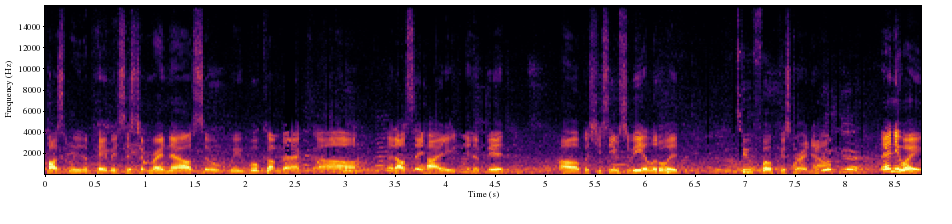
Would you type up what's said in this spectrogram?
possibly the payment system right now, so we will come back, uh, and I'll say hi in a bit. Uh, but she seems to be a little bit too focused right now. Anyway,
